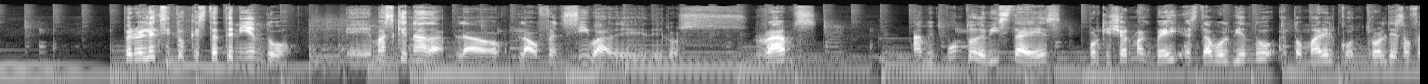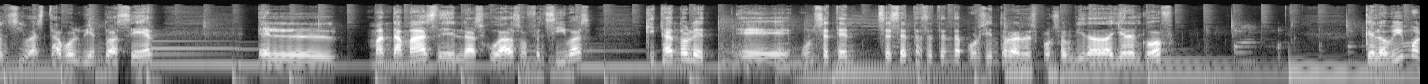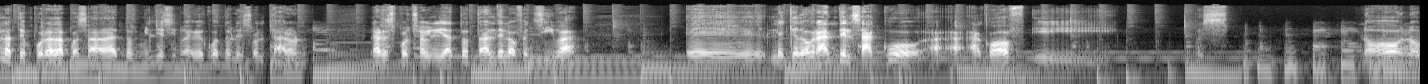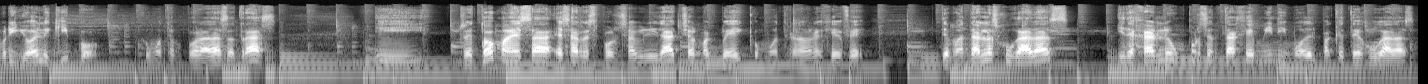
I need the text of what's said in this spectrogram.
Pero el éxito que está teniendo, eh, más que nada, la, ofensiva de los Rams, a mi punto de vista es porque Sean McVay está volviendo a tomar el control de esa ofensiva, está volviendo a ser el mandamás de las jugadas ofensivas, quitándole eh, un 60-70% de la responsabilidad a Jared Goff, que lo vimos la temporada pasada, en 2019, cuando le soltaron la responsabilidad total de la ofensiva. Eh, le quedó grande el saco a, a y pues no, no brilló el equipo como temporadas atrás. Y retoma esa, esa responsabilidad Sean McVay como entrenador en jefe de mandar las jugadas y dejarle un porcentaje mínimo del paquete de jugadas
